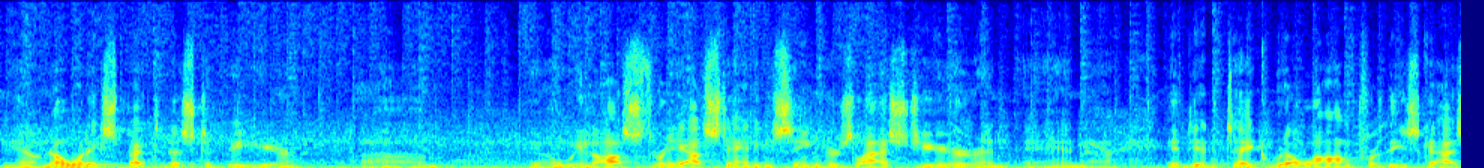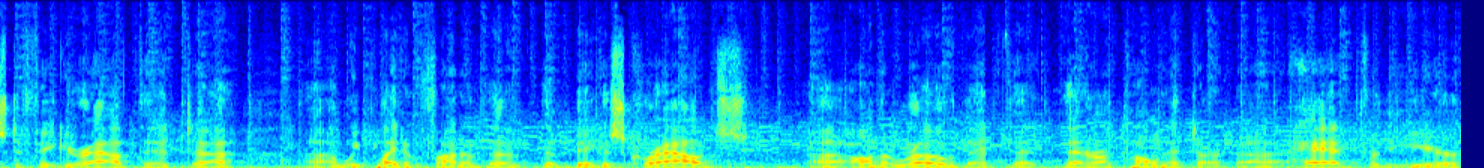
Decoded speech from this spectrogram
you know, no one expected us to be here. Um, you know, we lost three outstanding seniors last year, and and uh, it didn't take real long for these guys to figure out that uh, uh, we played in front of the, the biggest crowds uh, on the road that, that, that our opponent are, uh, had for the year.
